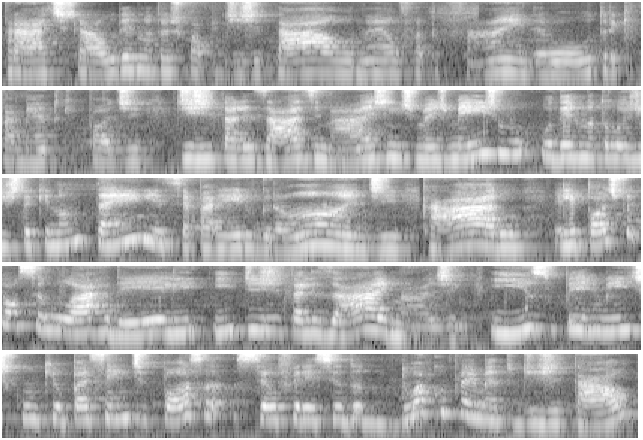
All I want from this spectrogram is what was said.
prática o dermatoscópio digital, né? O Photofinder ou outro equipamento que pode digitalizar as imagens, mas mesmo o dermatologista que não tem esse aparelho grande, caro, ele pode pegar o celular dele e digitalizar a imagem. E isso permite com que o paciente possa ser oferecido do acompanhamento digital,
